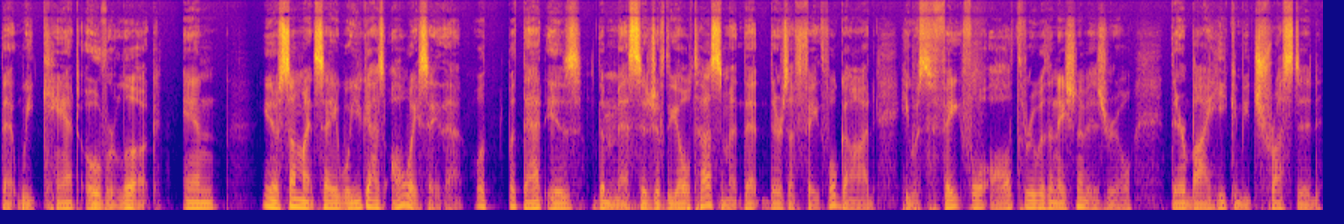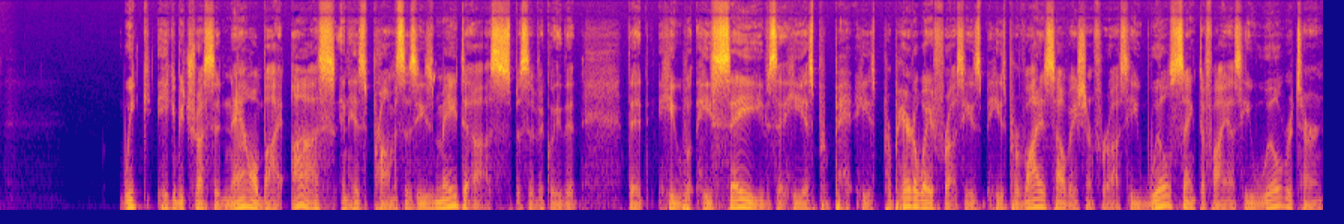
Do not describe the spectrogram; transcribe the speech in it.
that we can't overlook. And you know, some might say, well, you guys always say that. Well, but that is the message of the Old Testament that there's a faithful God. He was faithful all through with the nation of Israel. Thereby, he can be trusted we he can be trusted now by us in his promises he's made to us specifically that that he he saves that he has prepared he's prepared a way for us. He's he's provided salvation for us. He will sanctify us. He will return.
